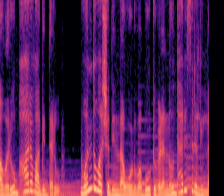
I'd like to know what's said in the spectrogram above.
ಅವರು ಭಾರವಾಗಿದ್ದರು. ಒಂದು ವರ್ಷದಿಂದ ಓಡುವ ಬೂಟುಗಳನ್ನು ಧರಿಸಿರಲಿಲ್ಲ.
